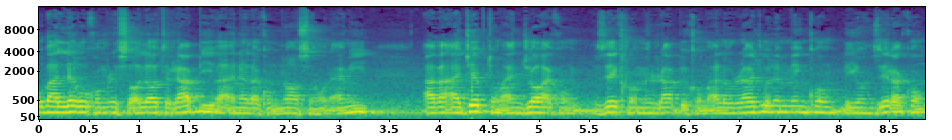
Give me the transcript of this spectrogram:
ابلغکم رسالات ربی و انا لکم ناصح امین. او عجبتم ان جاءکم ذکر من ربکم علی رجل منکم لینذرکم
